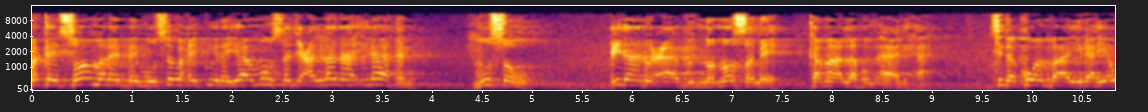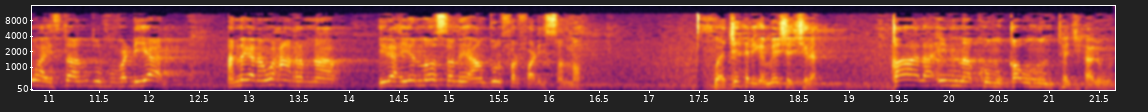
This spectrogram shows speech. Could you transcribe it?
markay soo mareen bay muuse waxay ku yidheen yaa muuse jcal lanaa ilaahan. Muusow cidaannu caabudno noo samee kamaa lahum aaliha. Sida kuwanba ay ilaahya u haystaan u dul fafadhiyaan annagana waxaan rabnaa ilaahya noo samee aan dul farfadhiisanno waa jahliga meesha jira. Qaala innakum qawmun tajhaluun.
